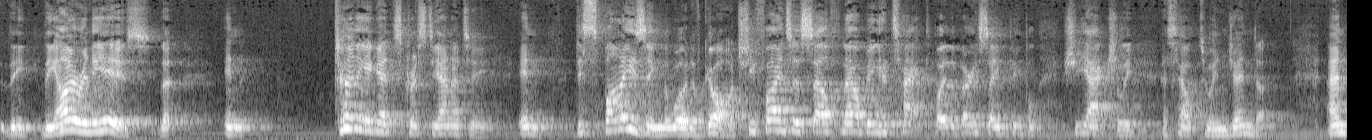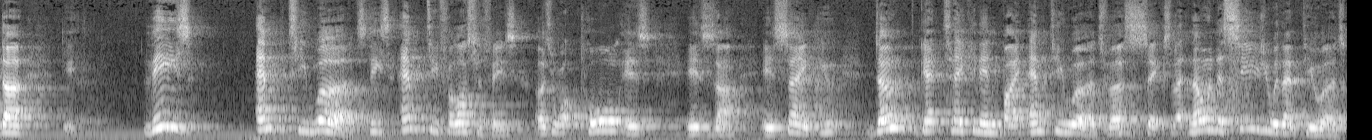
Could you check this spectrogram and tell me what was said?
the, the irony is that in turning against Christianity, in despising the Word of God, she finds herself now being attacked by the very same people she actually has helped to engender. And uh, these empty words, these empty philosophies, is what Paul is, is, uh, is saying. You don't get taken in by empty words. Verse 6 Let no one deceive you with empty words,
